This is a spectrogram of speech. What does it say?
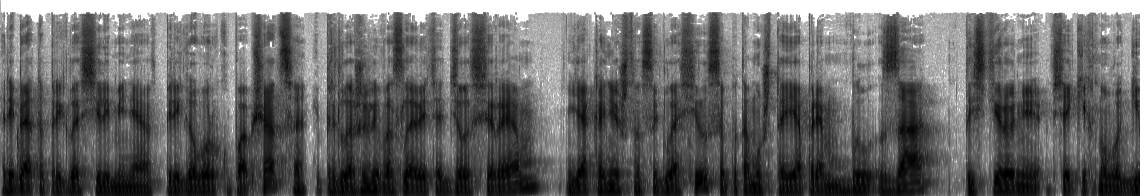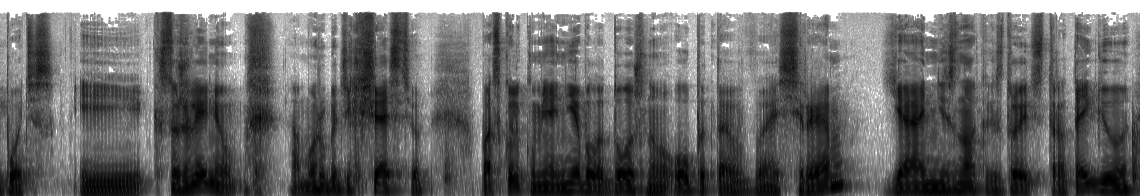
ребята пригласили меня в переговорку пообщаться и предложили возглавить отдел CRM. Я, конечно, согласился, потому что я прям был за тестирование всяких новых гипотез. И, к сожалению, а может быть и к счастью, поскольку у меня не было должного опыта в CRM, я не знал, как строить стратегию,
